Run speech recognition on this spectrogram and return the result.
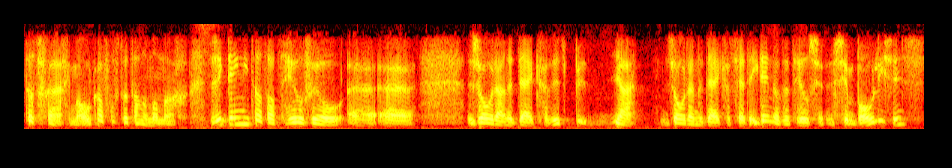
dat vraag ik me ook af of dat allemaal mag. Dus ik denk niet dat dat heel veel zoden aan de dijk gaat. Dit, ja, zoden aan de dijk gaat zetten. Ik denk dat het heel symbolisch is.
